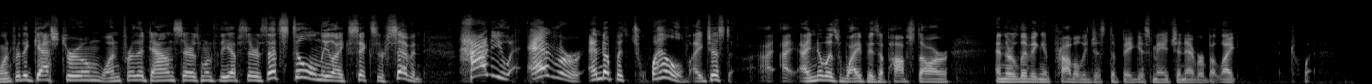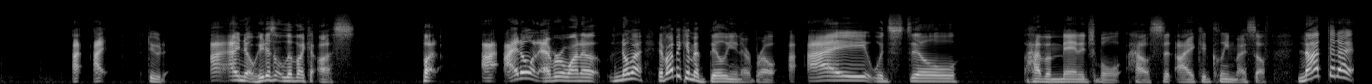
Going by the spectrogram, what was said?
one for the guest room, one for the downstairs, one for the upstairs. That's still only like six or seven. How do you ever end up with 12? I just I, I know his wife is a pop star and they're living in probably just the biggest mansion ever, but like tw- I, I dude, I, I know he doesn't live like us. But I, I don't ever want to. No matter if I became a billionaire, bro, I would still have a manageable house that I could clean myself. Not that I,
